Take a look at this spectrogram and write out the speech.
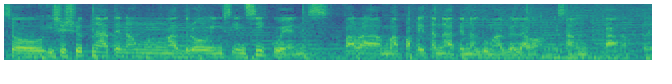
So, isushoot natin ang mga drawings in sequence para mapakita natin na gumagalaw ang isang character.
